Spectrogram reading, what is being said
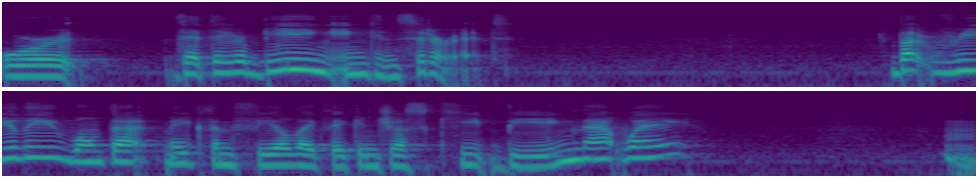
or that they are being inconsiderate. But really, won't that make them feel like they can just keep being that way? Hmm.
